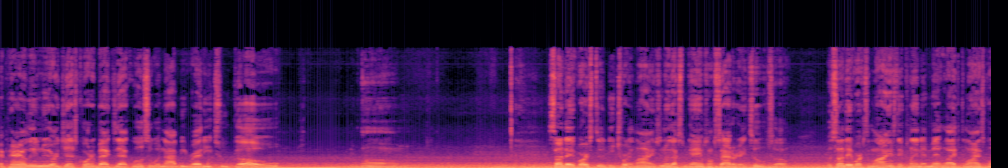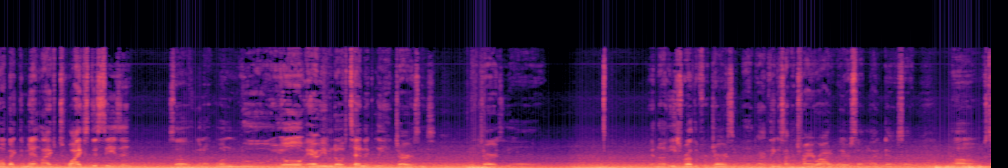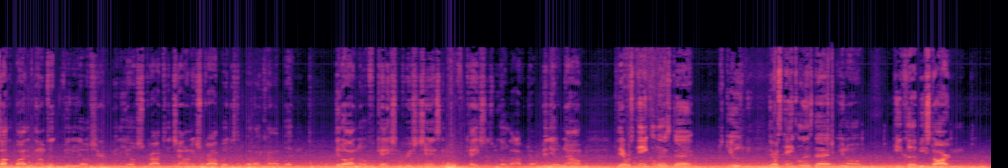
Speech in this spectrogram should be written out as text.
apparently New York Jets quarterback Zach Wilson will not be ready to go. Um, Sunday versus the Detroit Lions. You know, got some games on Saturday too. So, but Sunday versus the Lions, they playing at MetLife. The Lions going back to MetLife twice this season. So, you know, going to New York area, even though it's technically in Jersey's, in Jersey, East Rutherford, Jersey. But I think it's like a train ride away or something like that. So, um, let's talk about it. Thumbs up the video, share the video, subscribe to the channel, the subscribe button, the bell icon button, hit all notifications, increase your chance to get notifications. We go live with our video. Now, there was inklings that, excuse me, there was inklings that you know he could be starting.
